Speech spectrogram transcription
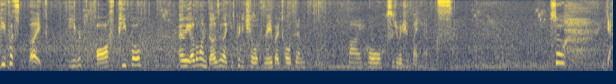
he puts like he rips off people, and the other one doesn't. Like he's pretty chill with me, but I told him my whole situation with my ex. So, yeah.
